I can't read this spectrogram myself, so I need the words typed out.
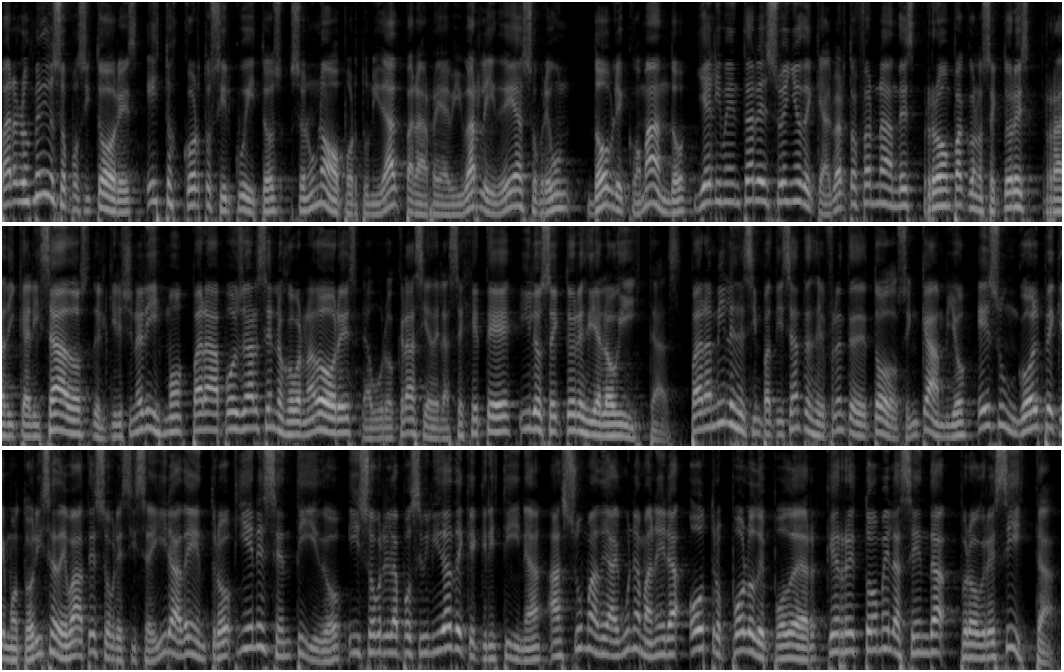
Para los medios opositores, estos cortocircuitos son una oportunidad para reavivar la idea sobre un doble comando y alimentar el sueño de que Alberto Fernández rompa con los sectores radicalizados del kirchnerismo para apoyarse en los gobernadores, la burocracia de la CGT y los sectores dialoguistas. Para miles de simpatizantes del Frente de Todos, en cambio, es un golpe que motoriza debates sobre si seguir adentro tiene sentido y sobre la posibilidad de que Cristina asuma de alguna manera otro polo de poder que retome tome la senda progresista,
